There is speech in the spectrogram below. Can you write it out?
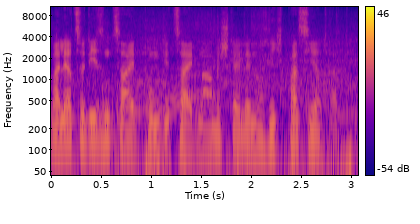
weil er zu diesem Zeitpunkt die Zeitnahmestelle noch nicht passiert hat.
